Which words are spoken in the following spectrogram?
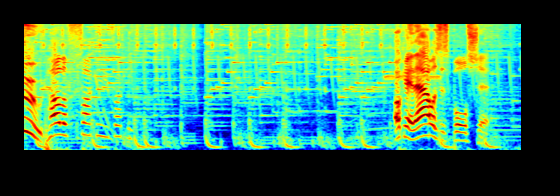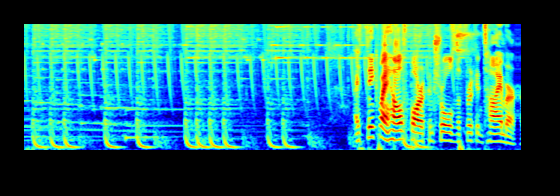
Dude, how the fuck are you fucking... Okay, that was just bullshit. I think my health bar controls the freaking timer.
